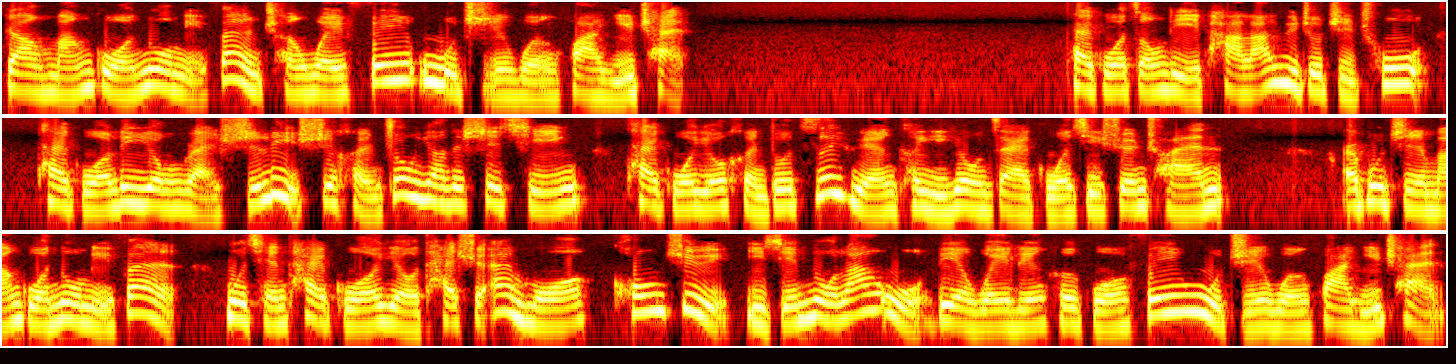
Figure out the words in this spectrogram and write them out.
让芒果糯米饭成为非物质文化遗产。泰国总理帕拉育就指出，泰国利用软实力是很重要的事情。泰国有很多资源可以用在国际宣传，而不止芒果糯米饭。目前泰国有泰式按摩、空剧以及诺拉舞列为联合国非物质文化遗产，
